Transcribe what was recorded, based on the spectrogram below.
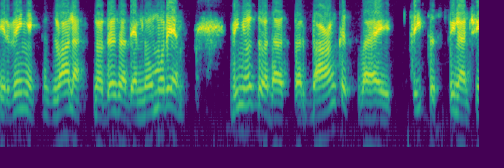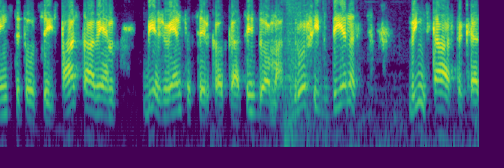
ir viņi zvana no dažādiem numuriem, viņi uzdodas par bankas vai citas finanšu institūcijas pārstāvjiem. Bieži vien tas ir kaut kāds izdomāts drošības dienests, Viņi stāsta, ka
